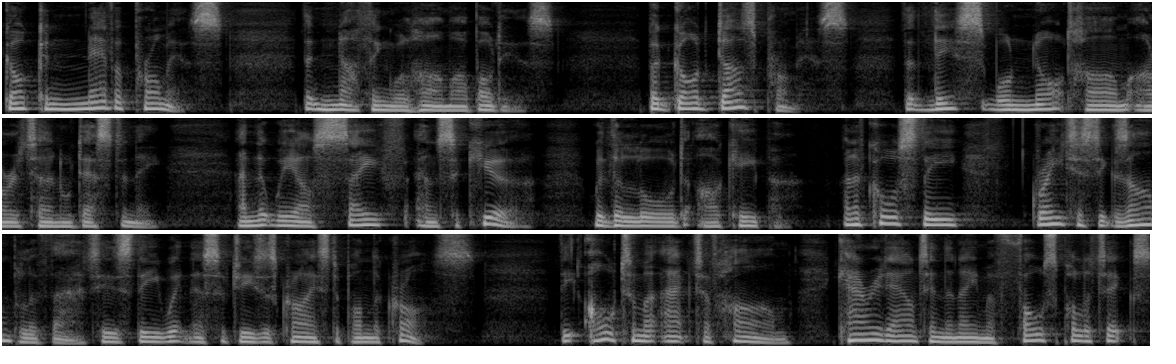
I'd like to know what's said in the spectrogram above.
God can never promise that nothing will harm our bodies, but God does promise that this will not harm our eternal destiny and that we are safe and secure with the Lord our keeper. And of course, the greatest example of that is the witness of Jesus Christ upon the cross the ultimate act of harm carried out in the name of false politics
